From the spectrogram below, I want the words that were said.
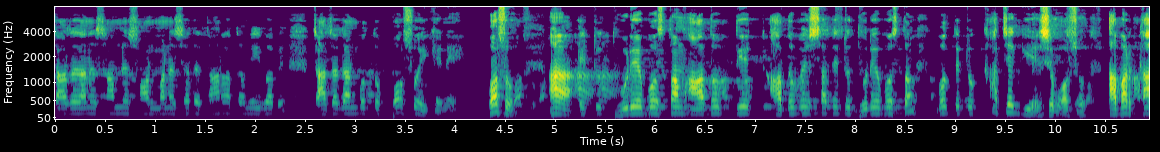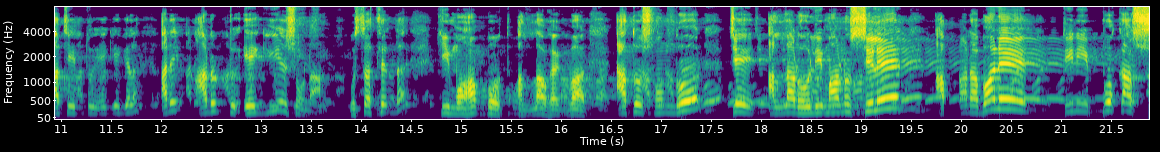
চাচা জানের সামনে সম্মানের সাথে দাঁড়াতাম এইভাবে। চাচা যান বলতো, বসো এখানে। বসো। হ্যাঁ একটু ধরে বসতাম আদব দিয়ে আদবের সাথে একটু ধরে বসতাম বলতে একটু কাছে গিয়ে এসে বসো। আবার কাছে একটু এগিয়ে গেলাম আরে আরও একটু এগিয়ে এসো না বুঝতে পারছেন না? কি মহব্বত আল্লাহ একবার এত সুন্দর যে আল্লাহর অলি মানুষ ছিলেন আপনারা বলেন তিনি প্রকাশ্য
